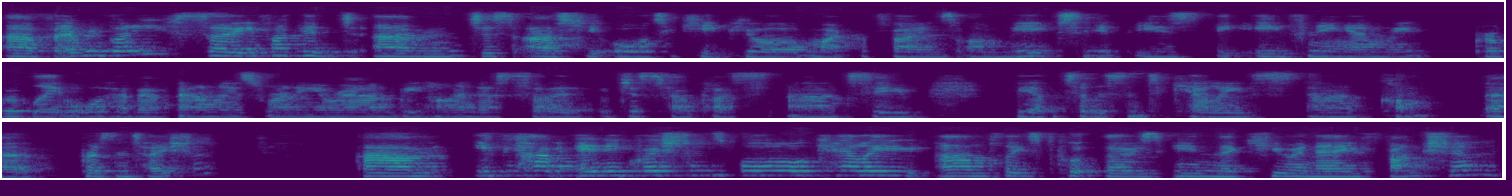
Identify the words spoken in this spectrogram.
uh, for everybody. So if I could um, just ask you all to keep your microphones on mute. It is the evening and we probably all have our families running around behind us. So just help us uh, to be able to listen to Kelly's uh, uh presentation. Um, if you have any questions for Kelly, um, please put those in the Q&A function.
